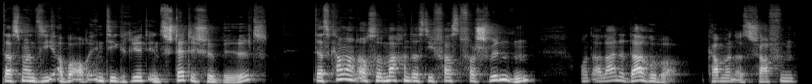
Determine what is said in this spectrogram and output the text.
dass man sie aber auch integriert ins städtische Bild das kann man auch so machen, dass die fast verschwinden. Und alleine darüber kann man es schaffen,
